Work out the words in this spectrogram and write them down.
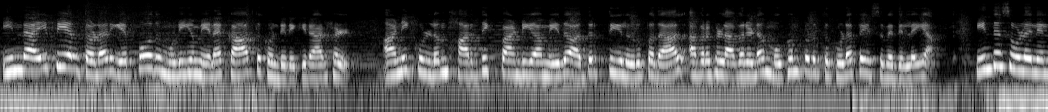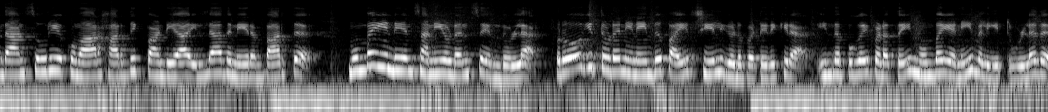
இந்த ஐபிஎல் தொடர் எப்போது முடியும் என காத்து கொண்டிருக்கிறார்கள். அணிக்குள்ளும் ஹர்திக் பாண்டியா மீது அதிருப்தியில் இருப்பதால் அவர்கள் அவரிடம் முகம் கொடுத்து கூட பேசுவதில்லையா? இந்த சூழலில்தான் சூரியகுமார் ஹர்திக் பாண்டியா இல்லாத நேரம் பார்த்து மும்பை இந்தியன்ஸ் அணியுடன் சேர்ந்துள்ளார். ரோஹித்துடன் இணைந்து பயிற்சியில் ஈடுபட்டிருக்கிறார். இந்த புகைப்படத்தை மும்பை அணி வெளியிட்டுள்ளது.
